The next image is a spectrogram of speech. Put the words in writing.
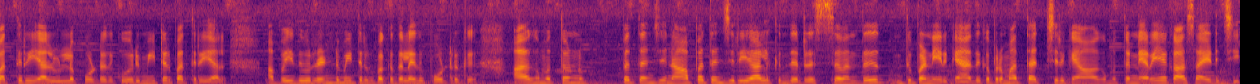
பத்து ரியால் உள்ளே போட்டதுக்கு ஒரு மீட்டர் பத்து ரியால். அப்போ இது ஒரு ரெண்டு மீட்டருக்கு பக்கத்தில் இது போட்டிருக்கு. ஆக மொத்தம் முப்பத்தஞ்சு நாற்பத்தஞ்சு ரியாலுக்கு இந்த ட்ரெஸ்ஸை வந்து இது பண்ணியிருக்கேன். அதுக்கப்புறமா தச்சிருக்கேன். ஆக மொத்தம் நிறைய காசு ஆயிடுச்சு.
